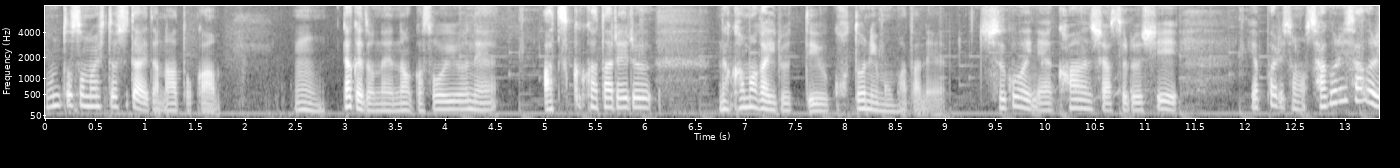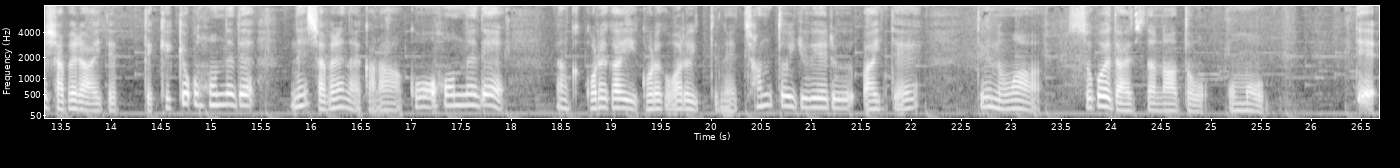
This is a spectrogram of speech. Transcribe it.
本当その人次第だなとかうん。だけどねなんかそういうね熱く語れる仲間がいるっていうことにもまたねすごいね感謝するしやっぱりその探り探り喋る相手って結局本音でね喋れないからこう本音でなんかこれがいいこれが悪いってねちゃんと言える相手っていうのはすごい大事だなと思う。で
